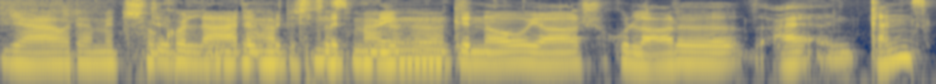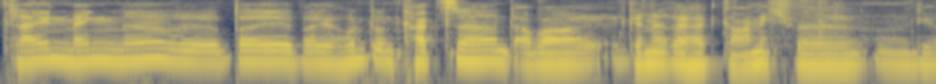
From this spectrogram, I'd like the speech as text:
Ja, oder mit Schokolade habe ich das mit mal Mengen, gehört. Genau, ja, Schokolade äh, in ganz kleinen Mengen, ne, bei, bei Hund und Katze, und aber generell halt gar nicht, weil äh, die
